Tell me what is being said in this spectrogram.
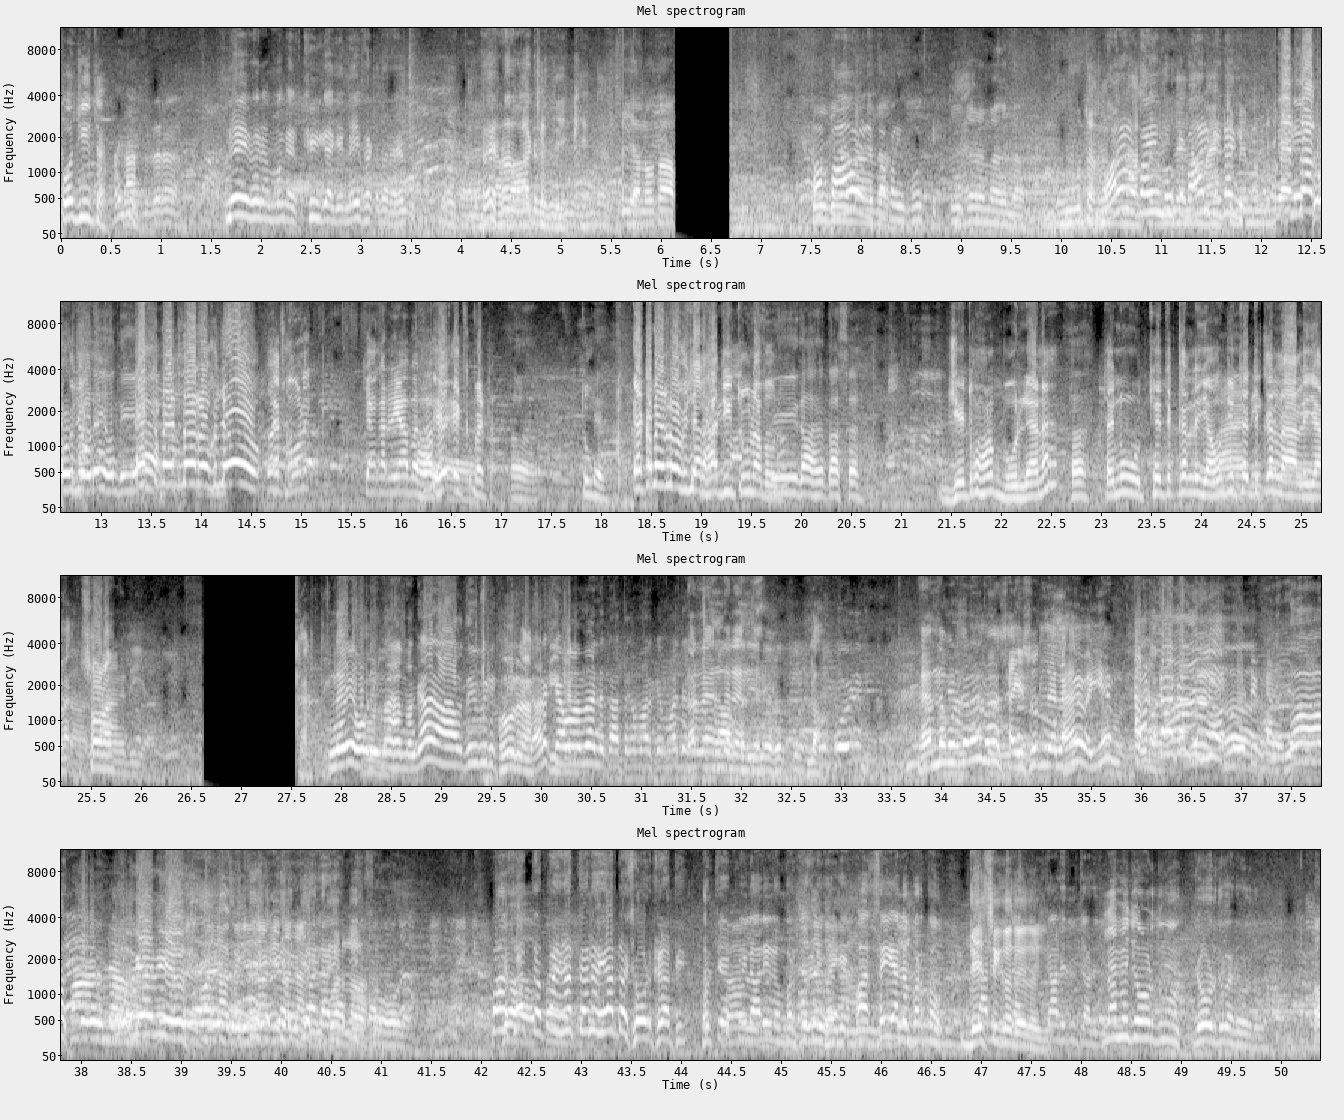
ਉਹ ਜੀਤ ਦੱਸ ਫਿਰ। ਨਹੀਂ ਫਿਰ ਮੰਗੇ ਠੀਕ ਹੈ ਜੇ ਨਹੀਂ ਫਿੱਟਦਾ ਰਹਿਣ ਦੇ। ਬਾਅਦ ਚ ਦੇਖੇਗਾ। ਚਲੋ ਤਾਂ ਆ ਪਾਓ ਇਹਨੇ ਪਾਪਾ ਹੀ ਕੇ। ਤੂੰ ਕਿਵੇਂ ਮੰਗਦਾ ਉਹ ਤਾਂ ਬਾਹਰ ਨਾ ਪਾਈ ਮੁੜ ਕੇ ਬਾਹਰ ਕੱਢਾਂਗੇ। ਮਿੰਟ ਦਾ ਰੁਕ ਜਾਓ। ਹੈ। ਇੱਕ ਮਿੰਟ ਦਾ ਰੁਕ ਜਾਓ। ਛੋੜ ਕੀ ਕਰ ਰਿਹਾ ਬਤਾ ਇਹ ਇੱਕ ਮਿੰਟ। ਤੂੰ ਇੱਕ ਮਿੰਟ ਰੁਕ ਜਾ ਹਾਜੀ ਤੂੰ ਨਾ ਬੋਲ। ਕੀ ਦੱਸ ਦੱਸ। ਜੇ ਤੂੰ ਹੁਣ ਬੋਲਿਆ ਨਾ ਹਾਂ। ਤੈਨੂੰ ਉੱਥੇ ਤੱਕ ਲਿਜਾਉਂ ਜਿੱਥੇ ਤੱਕ ਨਾ ਲੈ ਜਾਣਾ ਸੁਣ। ਨਹੀਂ ਹੋਣੀ ਮੈਂ ਮੰਗਾ ਆਪਦੀ ਵੀ ਹੋਰ ਰੱਖੀ ਯਾਰ ਕੀ ਕਿਉਂ ਕਰੀਏ? ਮੈਂ ਨਕਾਤੀਆਂ ਮਾਰ ਕੇ ਮੱਝ ਨਾਲ ਖਰਾਬ। ਕਰੀਏ ਨੇ ਫਿਰ। ਲਾ। ਕੋਈ ਨਹੀਂ। ਰਹਿੰਦਾ ਮੁਰਦਾ ਨਾ ਮੈਂ ਸਹੀ ਸੁਧ ਲੈ ਲਾਂਗੇ ਭਈਏ ਅੱਡਾ ਕਰ ਲਈ ਰੋਟੀ ਫੜ ਹੋ ਗਿਆ ਵੀ ਬਸ ਤਾਂ ਭੈਣਾ 3000 ਦਾ ਛੋੜ ਖਰਾਤੀ ਹੁਣ ਚੇਪੀ ਲਾ ਲਈ ਨੰਬਰ ਕੋਈ ਨਹੀਂ ਹੈਗੇ। ਬਸ ਸਹੀ ਆ ਨੰਬਰ ਤੋਂ। ਦੇਸੀ ਕੋ ਦੇ ਦਿਓ ਜੀ। ਚਾਲੀ ਤੂੰ ਚਾਲੀ ਲੈ ਮੈਂ ਜੋੜ ਦੂੰਗਾ। ਜੋੜ ਦੂਗਾ ਜੋੜ ਦੂਗਾ।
